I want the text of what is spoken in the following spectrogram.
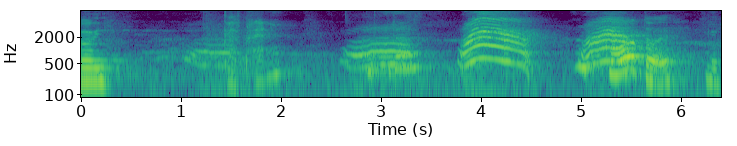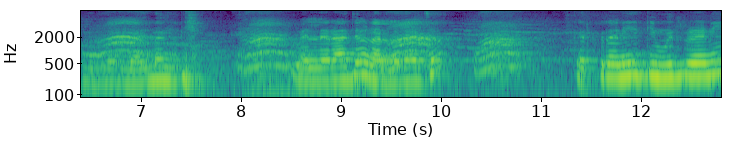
ஓய் கருப்பு ராணி கோத்தோ பயந்தங்கிலி வெள்ளை ராஜா நல்ல ராஜா கருப்பு ராணி திமிர் ராணி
